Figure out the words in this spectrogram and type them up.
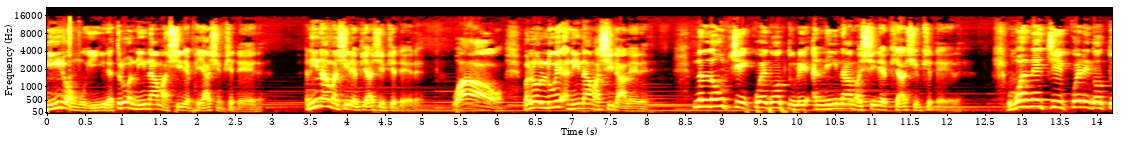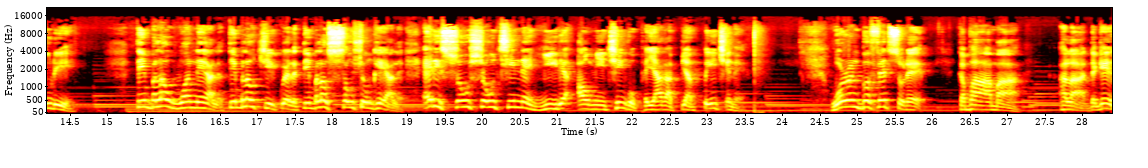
နီးတော်မူ၏တဲ့။သူတို့အနီးနားမှာရှိတဲ့ဘုရားရှင်ဖြစ်တယ်တဲ့အနီးနားမှာရှိတဲ့ဘုရားရှင်ဖြစ်တယ်တဲ့။ဝေါဘလို့လူရဲ့အနီးနားမှာရှိတာလဲတဲ့။နှလုံးကြေကွဲသောသူတွေအနီးနားမှာရှိတဲ့ဘုရားရှင်ဖြစ်တယ်တဲ့။ဝမ်းနဲ့ကြေကွဲနေသောသူတွေ တင်ဘလောက်ဝမ်းနေရလဲတင်ဘလောက်ကြေကွက်လဲတင်ဘလောက်ဆုံးရှုံးခဲ့ရလဲအဲ့ဒီဆုံးရှုံးခြင်းနဲ့ညီတဲ့အောင်မြင်ခြင်းကိုဖခင်ကပြန်ပေးခြင်းတယ် Warren Buffett ဆိုတဲ့ကဘာမှာဟလာတကယ်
